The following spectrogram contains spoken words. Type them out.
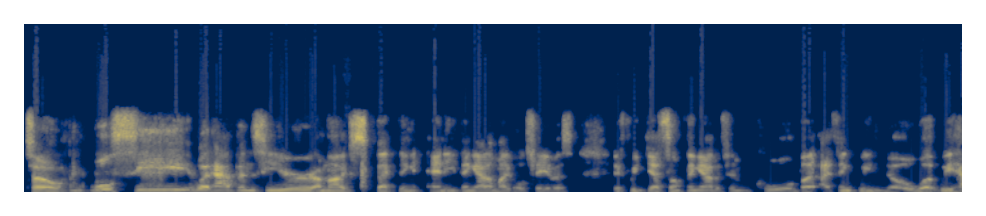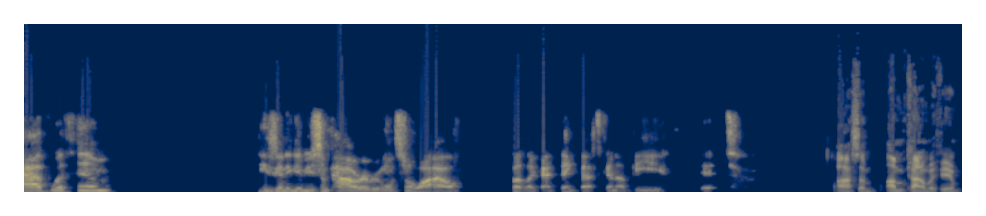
so we'll see what happens here. I'm not expecting anything out of Michael Chavis. If we get something out of him, cool. But I think we know what we have with him. He's going to give you some power every once in a while, but like I think that's going to be it. Awesome. I'm kind of with you.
